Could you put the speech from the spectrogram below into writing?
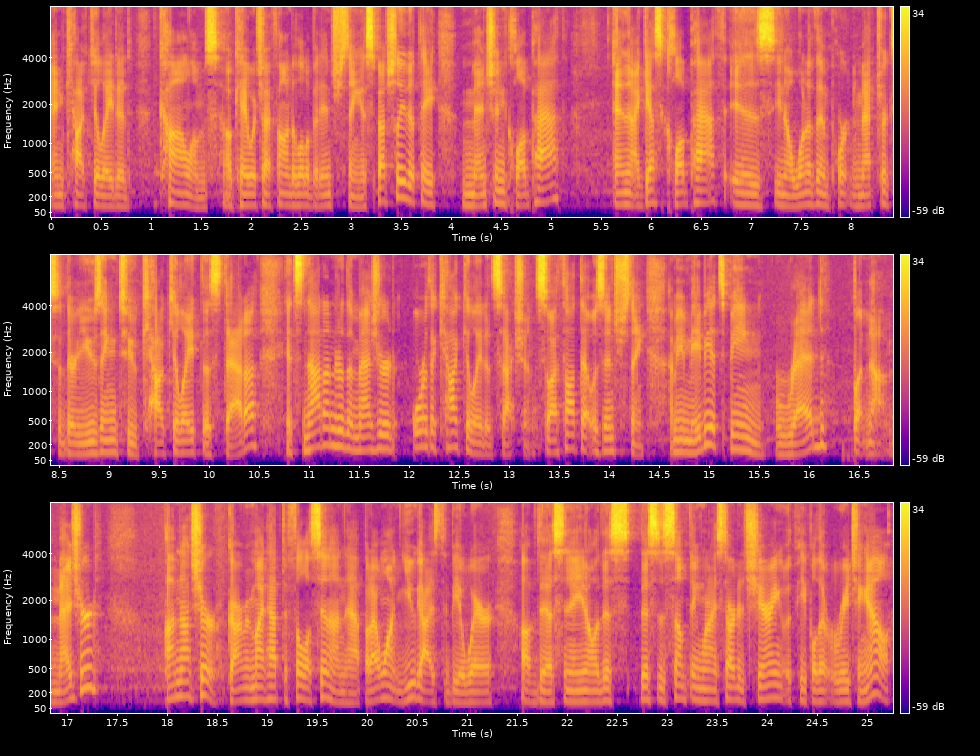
and calculated columns, okay, which I found a little bit interesting, especially that they mention club path. And I guess club path is, you know, one of the important metrics that they're using to calculate this data. It's not under the measured or the calculated section. So I thought that was interesting. I mean, maybe it's being read but not measured. I'm not sure. Garmin might have to fill us in on that, but I want you guys to be aware of this. And you know, this this is something when I started sharing it with people that were reaching out,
